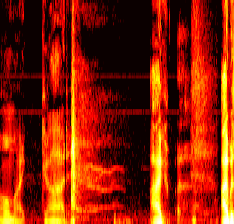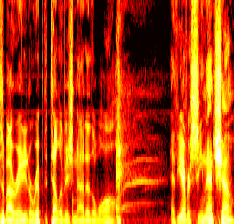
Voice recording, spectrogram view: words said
Oh my God. I, I was about ready to rip the television out of the wall. Have you ever seen that show?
